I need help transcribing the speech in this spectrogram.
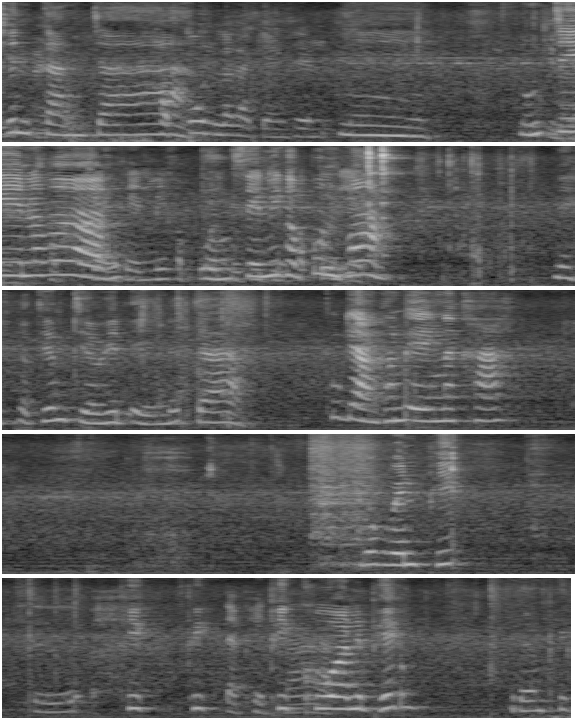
เช่นกันจ้าข้าวปุ้นแล้วก็แกงเส้นนี่ขนมจีนแล้วก็แกงเส้นมีข้าวเหปุ้วนงเส้นมีกระปุ้นพร้อมนี่กระเทียมเจียวเฮ็ดเองด้วยจ้า ทุกอย่างทำเองนะคะ ยกเว้นพริกซื้อพริกพริกแต่เผ็ดพริกมากครัวนี่พริกแดงพริก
